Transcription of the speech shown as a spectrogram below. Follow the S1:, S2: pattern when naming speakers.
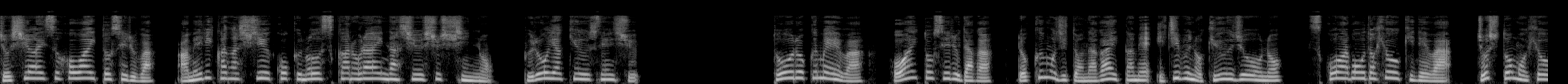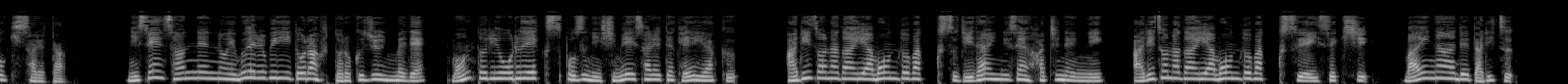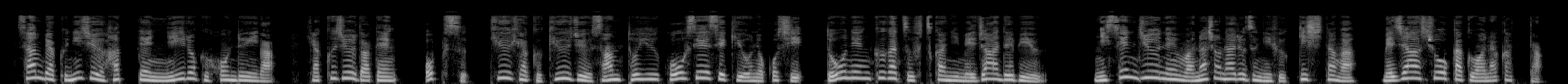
S1: ジョシュ・アイス・ホワイトセルは、アメリカ合衆国ノースカロライナ州出身のプロ野球選手。登録名はホワイトセルだが、6文字と長いため一部の球場のスコアボード表記では、女子とも表記された。2003年の MLB ドラフト6巡目で、モントリオールエクスポズに指名されて契約。アリゾナダイヤモンドバックス時代2008年に、アリゾナダイヤモンドバックスへ移籍し、マイナーで打率328.26本塁打、110打点、オプス993という好成績を残し、同年9月2日にメジャーデビュー。2010年はナショナルズに復帰したが、メジャー昇格はなかった。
